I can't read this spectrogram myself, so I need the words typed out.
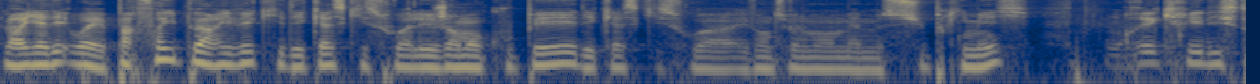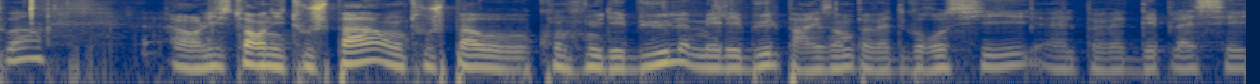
Alors, il y a des, ouais, parfois il peut arriver qu'il y ait des cases qui soient légèrement coupées, des cases qui soient éventuellement même supprimées. On réécrit l'histoire? Alors l'histoire, on n'y touche pas, on ne touche pas au contenu des bulles, mais les bulles, par exemple, peuvent être grossies, elles peuvent être déplacées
